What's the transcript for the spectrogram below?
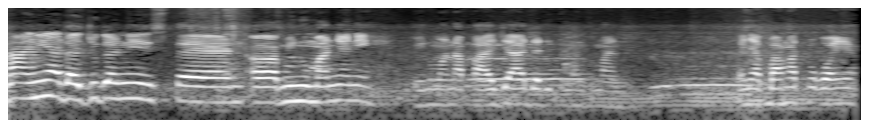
Nah ini ada juga nih stand eh, minumannya nih. Minuman apa aja ada di teman-teman. Banyak banget pokoknya.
